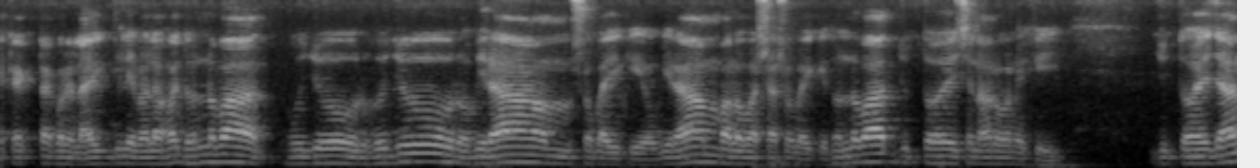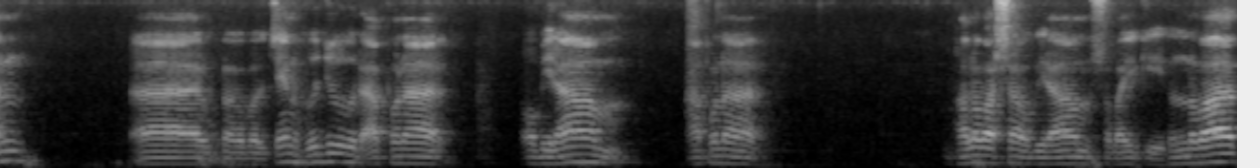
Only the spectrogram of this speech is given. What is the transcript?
এক একটা করে লাইক দিলে ভালো হয়। ধন্যবাদ হুজুর হুজুর, অবিরাম সবাইকে, অবিরাম ভালোবাসা সবাইকে ধন্যবাদ। যুক্ত হয়েছেন আরও অনেকেই। যুক্ত হয়ে যান। আর বলছেন, হুজুর, আপনার অবিরাম, আপনার ভালোবাসা, অবিরাম সবাইকে ধন্যবাদ।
